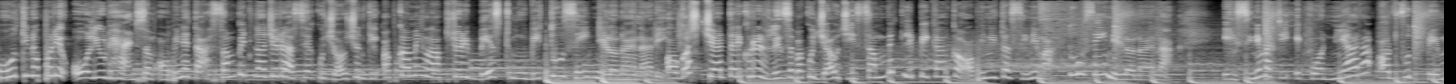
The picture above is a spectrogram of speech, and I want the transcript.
বহু দিন পরে হলিউড হ্যান্ডসাম অভিনেতা সম্পিত নজরাসিয়া কো যাওচন্তি upcoming love story best movie তুসেই নীলনয়নারী অগস্ট 4 তারিখরে রিলিজ হবা কো যাওচি সম্পিত লিপিকা কা অভিনেতা সিনেমা তুসেই নীলনয়না এই সিনেমাটি একো নিয়াড়া অদ্ভুত প্রেম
